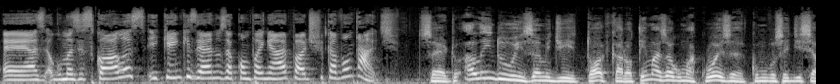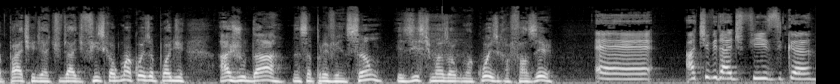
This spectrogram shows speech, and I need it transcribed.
é, as, algumas escolas e quem quiser nos acompanhar pode ficar à vontade. Certo. Além do exame de toque, Carol, tem mais alguma coisa, como você disse, a prática de atividade física, alguma coisa pode ajudar nessa prevenção? Existe mais alguma coisa para fazer? É, atividade física,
